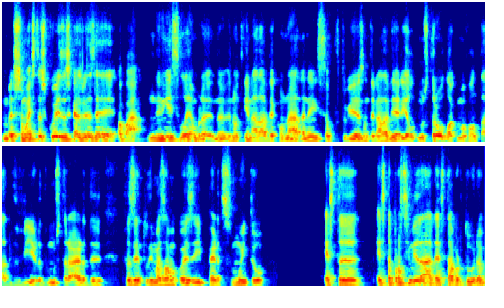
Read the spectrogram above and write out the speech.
Mas são estas coisas que às vezes é, opá, ninguém se lembra, eu não tinha nada a ver com nada, nem sou português, não tem nada a ver, e ele mostrou logo uma vontade de vir, de mostrar, de fazer tudo e mais alguma coisa, e perde-se muito esta, esta proximidade, esta abertura,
